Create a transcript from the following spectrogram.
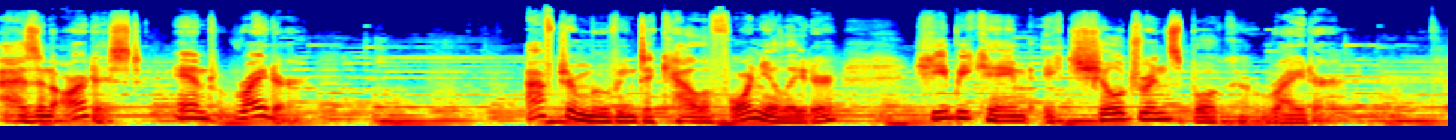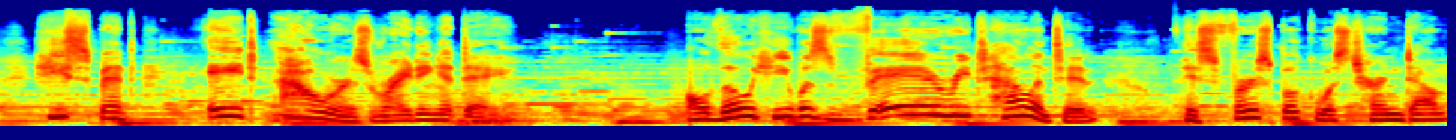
as an artist and writer. After moving to California later, he became a children's book writer. He spent eight hours writing a day. Although he was very talented, his first book was turned down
